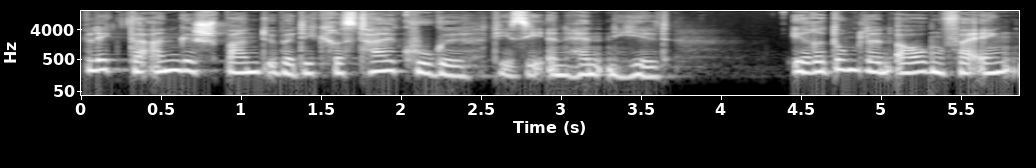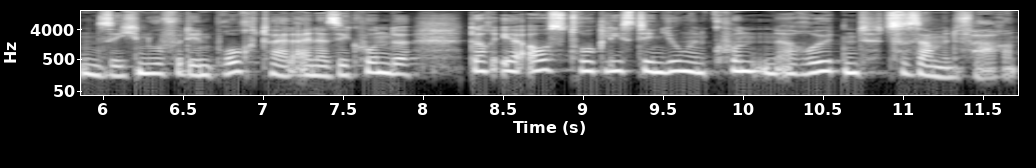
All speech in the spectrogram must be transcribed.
blickte angespannt über die Kristallkugel, die sie in Händen hielt. Ihre dunklen Augen verengten sich nur für den Bruchteil einer Sekunde, doch ihr Ausdruck ließ den jungen Kunden errötend zusammenfahren.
